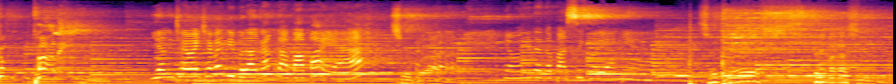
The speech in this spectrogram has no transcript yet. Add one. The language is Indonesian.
Kembali. Yang cewek-cewek di belakang nggak apa-apa ya. Coba. Yang ini tetap pasti goyangnya. Terima kasih.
